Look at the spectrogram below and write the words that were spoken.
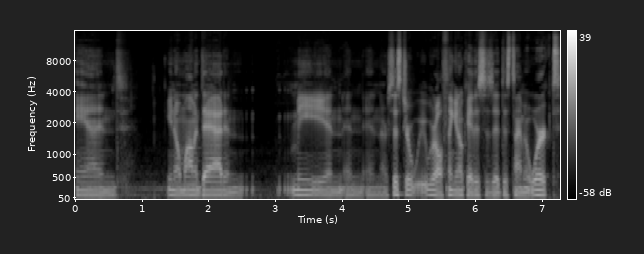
and you know mom and dad and me and and, and our sister we were all thinking okay this is it. This time it worked.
